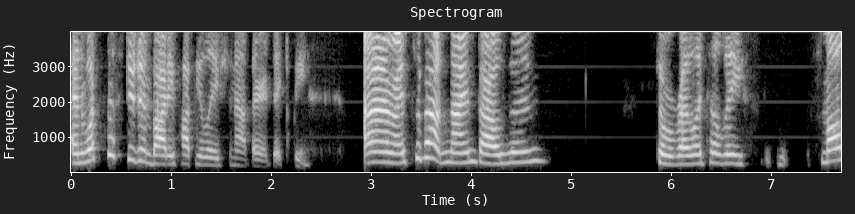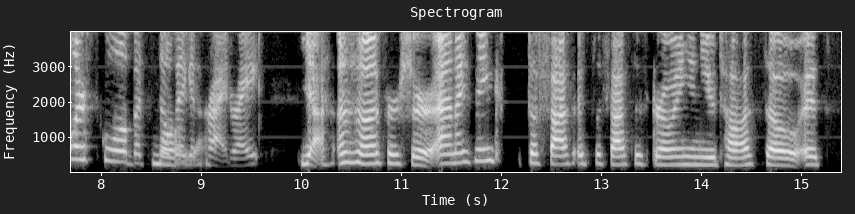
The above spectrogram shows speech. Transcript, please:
And what's the student body population out there at Dixie? Um, it's about nine thousand. So relatively smaller school, but Small, still big yeah. in pride, right? Yeah, uh huh, for sure. And I think the fast it's the fastest growing in Utah, so it's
